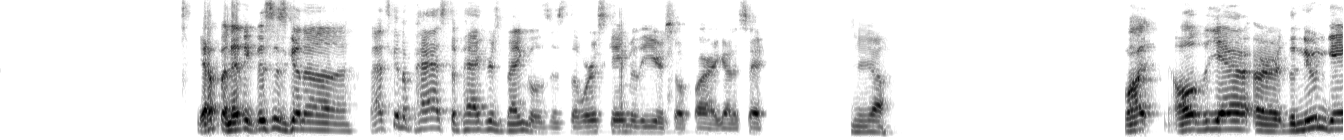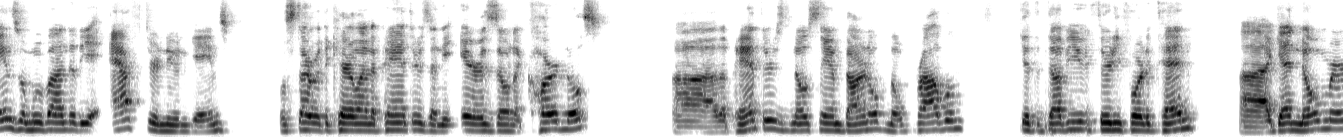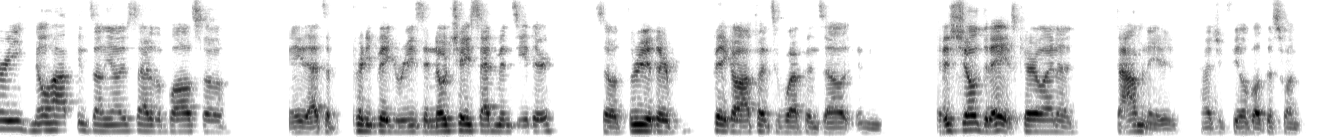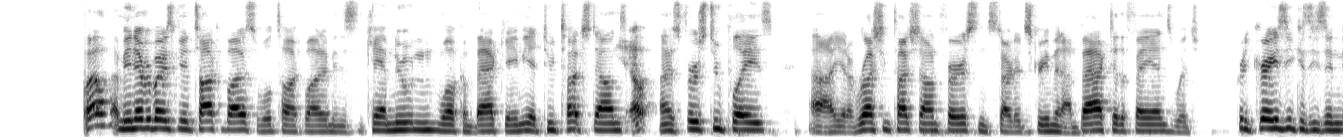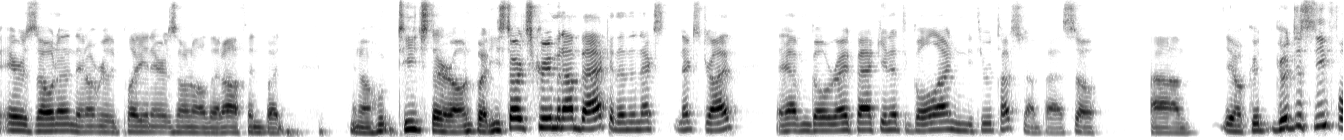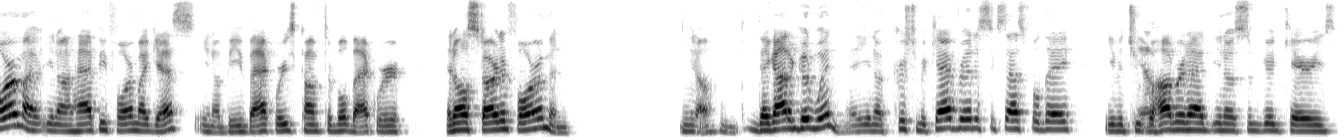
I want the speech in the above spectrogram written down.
Yep, and I think this is gonna that's gonna pass the Packers Bengals as the worst game of the year so far. I gotta say. Yeah. But all the yeah or the noon games will move on to the afternoon games. We'll start with the Carolina Panthers and the Arizona Cardinals. Uh, the Panthers, no Sam Darnold, no problem. Get the W 34 to 10. Uh, again, no Murray, no Hopkins on the other side of the ball. So maybe that's a pretty big reason. No Chase Edmonds either. So three of their big offensive weapons out. And it showed today as Carolina dominated. How'd you feel about this one? Well, I mean, everybody's going to talk about it, so we'll talk about it. I mean, this is the Cam Newton welcome back game. He had two touchdowns yep. on his first two plays. Uh, he had a rushing touchdown first and started screaming, I'm back to the fans, which pretty crazy because he's in Arizona and they don't really play in Arizona all that often, but you know, teach their own. But he starts screaming, I'm back, and then the next next drive, they have him go right back in at the goal line and he threw a touchdown pass. So um, you know, good good to see for him. I you know, I'm happy for him, I guess. You know, being back where he's comfortable, back where it all started for him, and you know, they got a good win. You know, Christian McCaffrey had a successful day. Even Chuba yep. Hubbard had you know some good carries.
